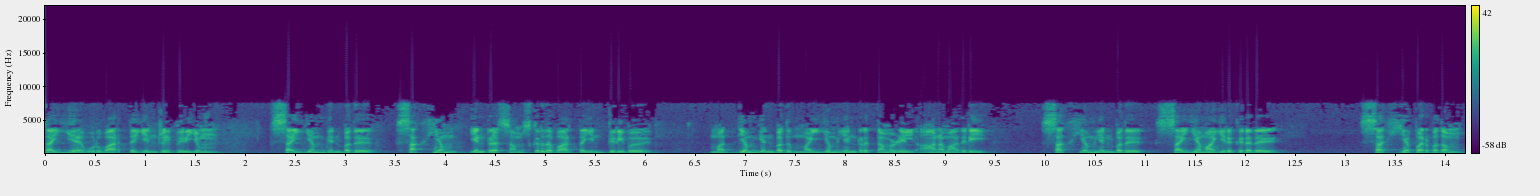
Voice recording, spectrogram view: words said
சைய ஒரு வார்த்தை என்றே பிரியும். சையம் என்பது சஹ்யம் என்ற சம்ஸ்கிருத வார்த்தையின் பிரிவு. மத்தியம் என்பது மையம் என்று தமிழில் ஆன மாதிரி சஹ்யம் என்பது சையமாயிருக்கிறது. சஹ்ய பர்வதம்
